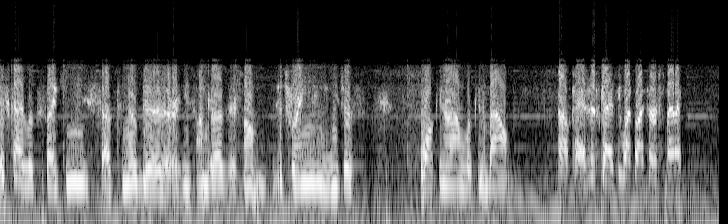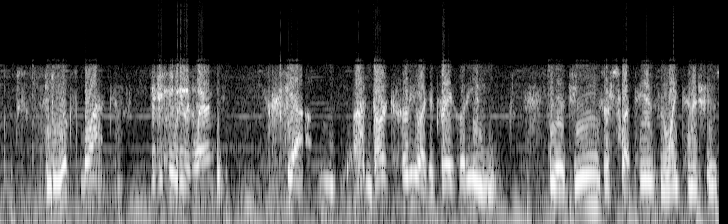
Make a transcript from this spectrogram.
This guy looks like he's up to no good, or he's on drugs or something. It's raining, and he's just walking around looking about. Okay, and this guy, is he white, black, or Hispanic? He looks black. Did you see what he was wearing? Yeah, a dark hoodie, like a gray hoodie, and either jeans or sweatpants and white tennis shoes.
